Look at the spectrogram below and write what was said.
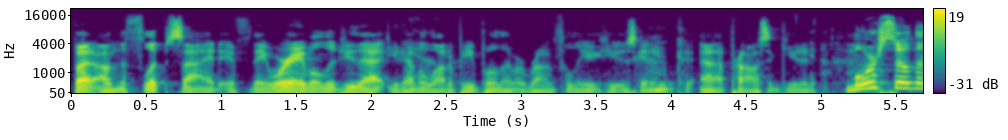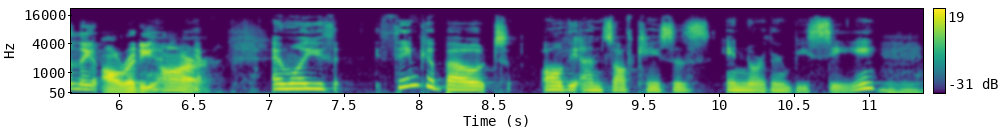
but on the flip side, if they were able to do that, you'd have a lot of people that were wrongfully accused getting uh, prosecuted more so than they already are. And while you th- think about all the unsolved cases in northern BC,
